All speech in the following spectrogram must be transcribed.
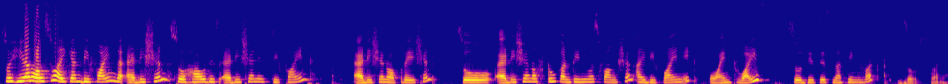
So, here also I can define the addition. So, how this addition is defined? Addition operation. So, addition of two continuous function I define it point wise. So, this is nothing but so sorry.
